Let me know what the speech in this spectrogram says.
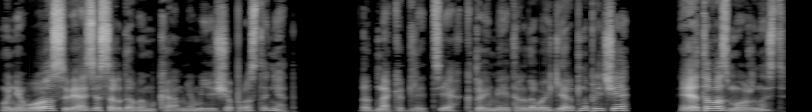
У него связи с родовым камнем еще просто нет. Однако для тех, кто имеет родовой герб на плече, эта возможность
